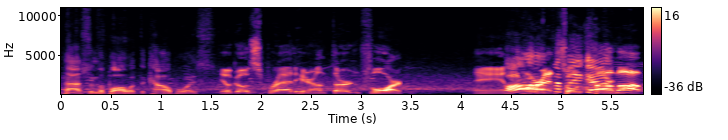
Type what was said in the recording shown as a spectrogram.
passing the ball with the Cowboys. He'll go spread here on third and four. And oh, Lawrence will come up.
